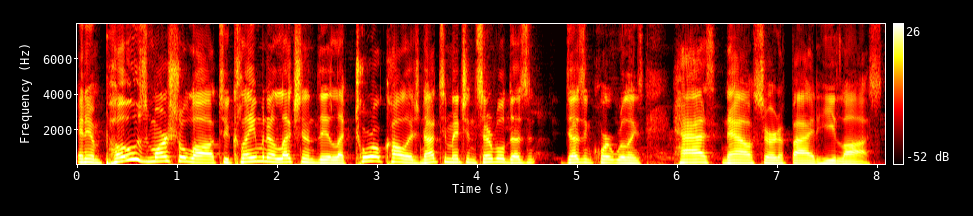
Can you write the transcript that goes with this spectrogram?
and impose martial law to claim an election of the Electoral College, not to mention several dozen dozen court rulings, has now certified he lost.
